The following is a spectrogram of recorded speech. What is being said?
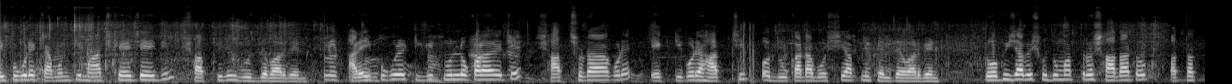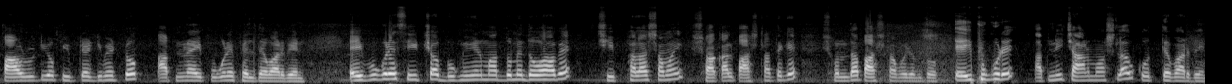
এই পুকুরে কেমন কি মাছ খেয়েছে এই দিন সব কিছুই বুঝতে পারবেন। আর এই পুকুরের টিকিট মূল্য করা হয়েছে সাতশো টাকা করে একটি করে হাত ছিপ ও দু কাটা বসিয়ে আপনি ফেলতে পারবেন। টোপ হিসাবে শুধুমাত্র সাদা টোপ অর্থাৎ পাউরুটি ও পিঁপড়ে ডিমের টোপ আপনারা এই পুকুরে ফেলতে পারবেন। এই পুকুরে সিট সব বুকিংয়ের মাধ্যমে দেওয়া হবে। ছিপ ফেলার সময় সকাল পাঁচটা থেকে সন্ধ্যা পাঁচটা পর্যন্ত। এই পুকুরে আপনি চার মশলাও করতে পারবেন।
